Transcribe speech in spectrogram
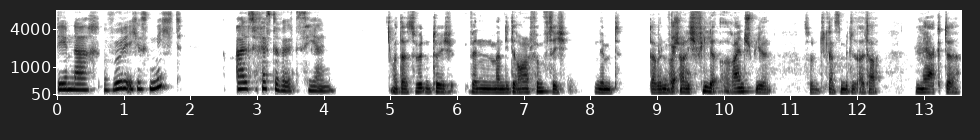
Demnach würde ich es nicht als Festival zählen. Und das wird natürlich, wenn man die 350 nimmt, da würden wahrscheinlich viele reinspielen. So die ganzen Mittelalter-Märkte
